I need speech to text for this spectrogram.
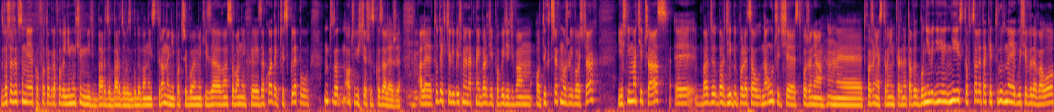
zwłaszcza, że w sumie jako fotografowie nie musimy mieć bardzo, bardzo rozbudowanej strony, nie potrzebujemy jakichś zaawansowanych e, zakładek czy sklepu, no to, to oczywiście wszystko zależy. Mhm. Ale tutaj chcielibyśmy jak najbardziej powiedzieć Wam o tych trzech możliwościach. Jeśli macie czas, yy, bardzo, bardziej bym polecał nauczyć się stworzenia, yy, tworzenia stron internetowych, bo nie, nie, nie jest to wcale takie trudne, jakby się wydawało.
